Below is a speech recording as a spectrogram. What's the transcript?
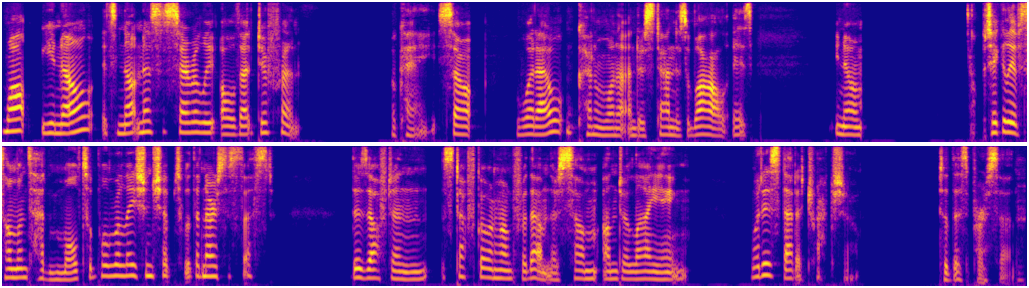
Well, you know, it's not necessarily all that different. Okay. So, what I kind of want to understand as well is, you know, particularly if someone's had multiple relationships with a narcissist, there's often stuff going on for them. There's some underlying, what is that attraction to this person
